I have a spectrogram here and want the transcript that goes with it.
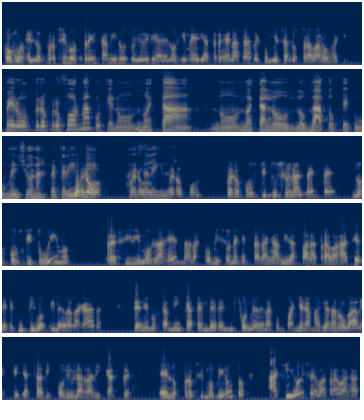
Como en los próximos 30 minutos, yo diría de dos y media a tres de la tarde, comienzan los trabajos aquí. Pero, pero pro forma, porque no, no está, no, no están los, los datos que tú mencionas referentes bueno, a pero, esa legislación. Pero, pero constitucionalmente nos constituimos recibimos la agenda, las comisiones estarán ávidas para trabajar si el Ejecutivo así le da la gana. Tenemos también que atender el informe de la compañera Mariana Nogales, que ya está disponible a radicarse en los próximos minutos. Aquí hoy se va a trabajar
